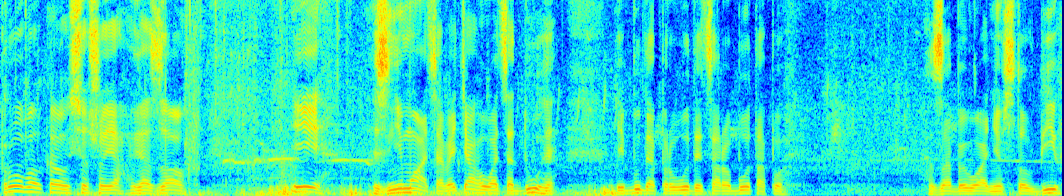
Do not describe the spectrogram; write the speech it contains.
проволока, ось, що я в'язав. І зніматися, витягуватися дуги і буде проводитися робота по забиванню стовбів,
